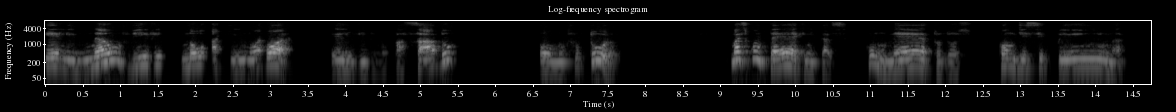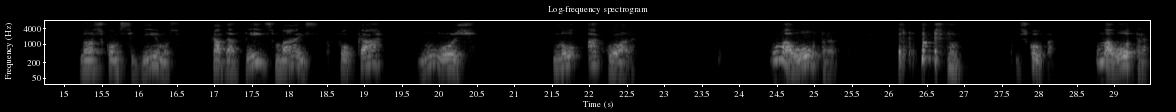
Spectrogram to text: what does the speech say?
ele não vive no aqui e no agora. Ele vive no passado ou no futuro. Mas com técnicas, com métodos, com disciplina, nós conseguimos cada vez mais focar no hoje, no agora. Uma outra, desculpa, uma outra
